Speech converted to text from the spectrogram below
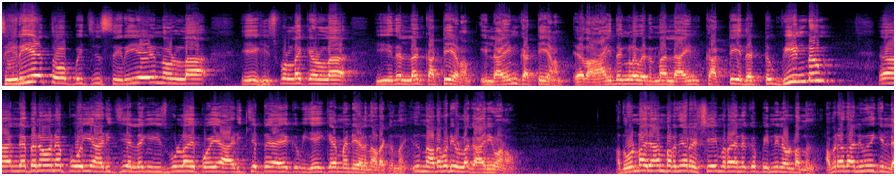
സിറിയെ തോപ്പിച്ച് സിറിയയിൽ നിന്നുള്ള ഈ ഹിസ്ബുള്ളയ്ക്കുള്ള ഈ ഇതെല്ലാം കട്ട് ചെയ്യണം. ഈ ലൈൻ കട്ട് ചെയ്യണം. ഏത് ആയുധങ്ങൾ വരുന്ന ലൈൻ കട്ട് ചെയ്തിട്ട് വീണ്ടും ലെബനോനെ പോയി അടിച്ച് അല്ലെങ്കിൽ ഹിസ്ബുള്ളയെ പോയി അടിച്ചിട്ട് അയാൾക്ക് വിജയിക്കാൻ വേണ്ടിയാണ് നടക്കുന്നത്. ഇത് നടപടിയുള്ള കാര്യമാണോ? അതുകൊണ്ടാണ് ഞാൻ പറഞ്ഞ റഷ്യയും ഇറാനൊക്കെ പിന്നിലുണ്ടെന്ന്. അവരത് അനുവദിക്കില്ല.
